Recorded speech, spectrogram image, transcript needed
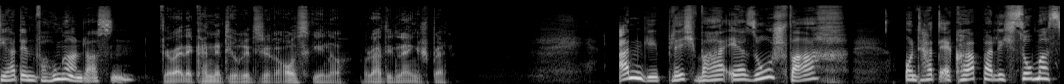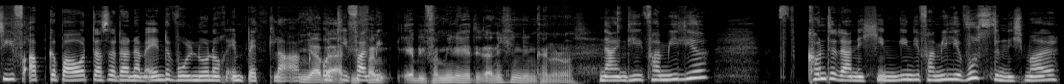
die hat ihn verhungern lassen. Ja, aber der kann ja theoretisch rausgehen auch. Oder hat ihn eingesperrt? Angeblich war er so schwach, und hat er körperlich so massiv abgebaut, dass er dann am Ende wohl nur noch im Bett lag. Ja, aber und die, Fam ja, die Familie hätte da nicht hingehen können, oder was? Nein, die Familie konnte da nicht hingehen. Die Familie wusste nicht mal,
